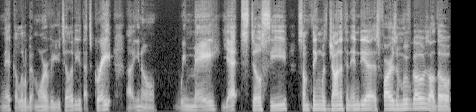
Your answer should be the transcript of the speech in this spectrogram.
Nick a little bit more of a utility, that's great. Uh, you know, we may yet still see something with Jonathan India as far as a move goes, although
